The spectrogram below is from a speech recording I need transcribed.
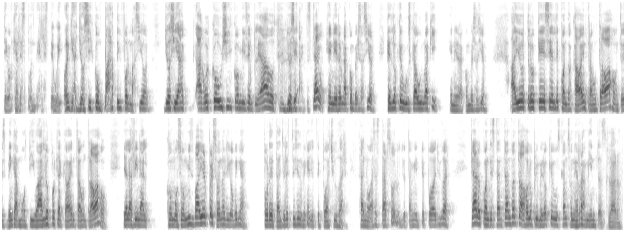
tengo que responderle a este güey, oiga, yo sí comparto información, yo sí ha- hago coaching con mis empleados, yo sí, Ah, entonces claro, genera una conversación, que es lo que busca uno aquí, generar conversación. Hay otro que es el de cuando acaba de entrar a un trabajo, entonces venga, motivarlo porque acaba de entrar a un trabajo y a la final, como son mis buyer personas, digo, venga, por detrás yo le estoy diciendo, venga, yo te puedo ayudar, o sea, no vas a estar solo, yo también te puedo ayudar. Claro, cuando está entrando al trabajo, lo primero que buscan son herramientas. Claro.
